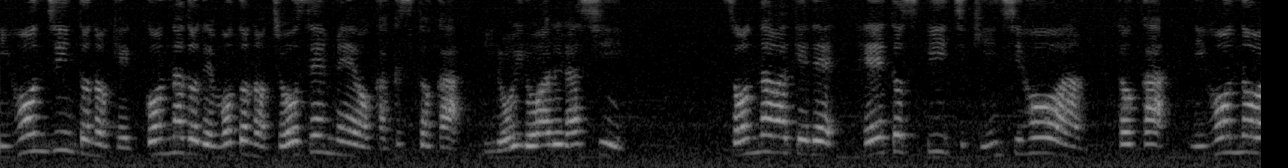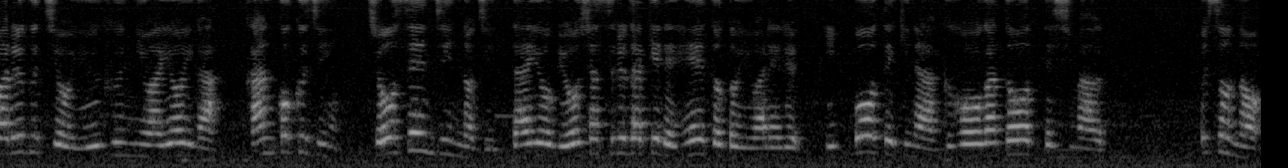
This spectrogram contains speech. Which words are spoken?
日本人との結婚などで元の朝鮮名を隠すとか、いろいろあるらしい。そんなわけで、ヘイトスピーチ禁止法案とか、日本の悪口を言うふうには良いが、韓国人、朝鮮人の実態を描写するだけでヘイトと言われる一方的な悪法が通ってしまう嘘の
